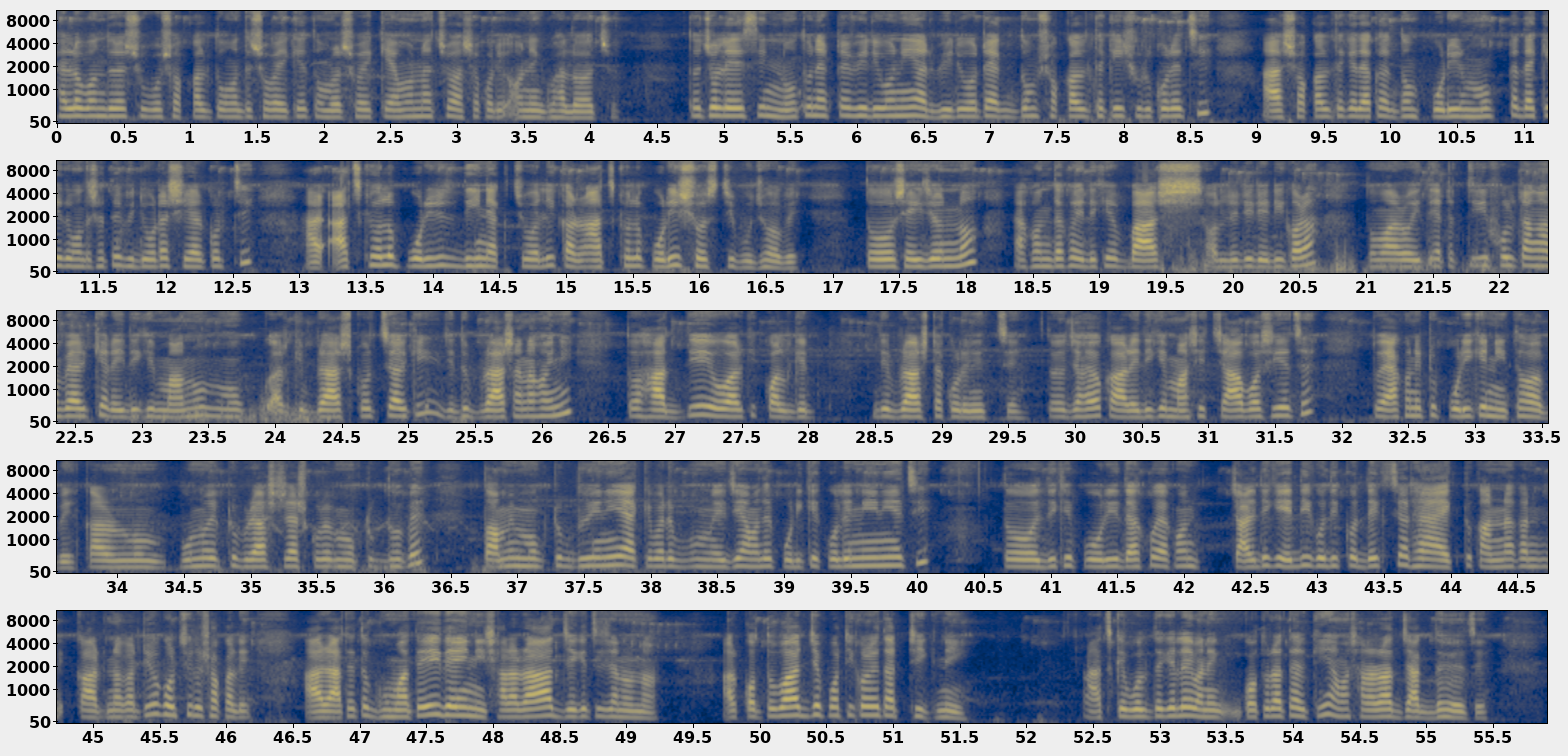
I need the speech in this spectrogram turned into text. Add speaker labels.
Speaker 1: Hello বন্ধুরা, শুভ সকাল তোমাদের সবাইকে। তোমরা সবাই কেমন আছো? আশা করি অনেক ভালো আছো। তো চলে এসেছি নতুন একটা ভিডিও নিয়ে, আর ভিডিওটা একদম সকাল থেকেই শুরু করেছি। আর সকাল থেকে দেখো একদম পরীর মুখটা দেখিয়ে তোমাদের সাথে ভিডিওটা শেয়ার করছি। আর আজকে হলো পরীর দিন অ্যাকচুয়ালি কারণ আজকে হলো পরীর ষষ্ঠী পুজো হবে। তো সেই জন্য এখন দেখো এদিকে বাস অলরেডি রেডি করা। তোমার ওই একটা ত্রিফুল টাঙাবে আর কি, আর এইদিকে মানু মুখ আর কি ব্রাশ করছে আর কি। যেহেতু ব্রাশ আনা হয়নি, তো হাত দিয়ে ও আর কি কলগেট দিয়ে ব্রাশটা করে নিচ্ছে। তো যাই হোক, আর এদিকে মাসির চা বসিয়েছে। তো এখন একটু পরীকে নিতে হবে, কারণ বুনু একটু ব্রাশ ট্রাশ করে মুখটুক ধোবে। তো আমি মুখটুক ধুয়ে নিয়ে একেবারে এই যে আমাদের পরীকে কোলে নিয়ে নিয়েছি। তো এদিকে পরি দেখো, এখন চারিদিকে এদিক ওদিক করে দেখছি, আর হ্যাঁ একটু কান্না কান্নাকাটিও করছিল সকালে। আর রাতে তো ঘুমাতেই দেয়নি, সারা রাত জেগেছে জানো না। আর কতবার যে পটি করে তার ঠিক নেই। আজকে বলতে গেলে মানে গত রাতে আর কি, আমার সারা রাত জাগতে হয়েছে।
